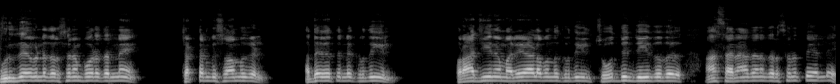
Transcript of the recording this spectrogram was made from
ഗുരുദേവന്റെ ദർശനം പോലെ തന്നെ ചട്ടമ്പി സ്വാമികൾ അദ്ദേഹത്തിന്റെ കൃതിയിൽ പ്രാചീന മലയാളം എന്ന കൃതിയിൽ ചോദ്യം ചെയ്തത് ആ സനാതന ദർശനത്തെയല്ലേ?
